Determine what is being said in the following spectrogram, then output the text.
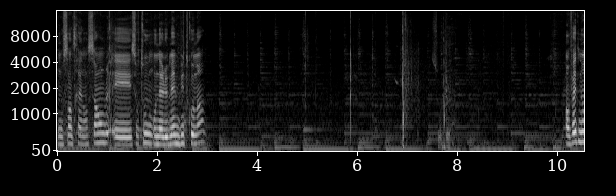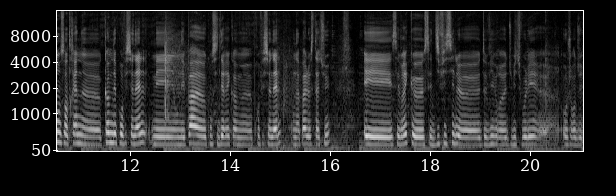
on s'entraîne ensemble, et surtout, on a le même but commun. Super. En fait, nous, on s'entraîne euh, comme des professionnels, mais on n'est pas considérés comme professionnels, on n'a pas le statut. Et c'est vrai que c'est difficile de vivre du beach volley aujourd'hui.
